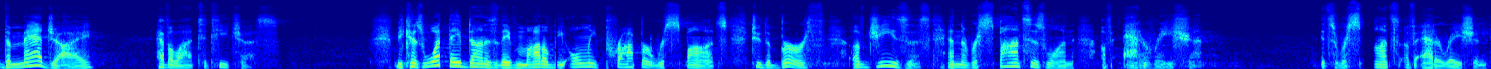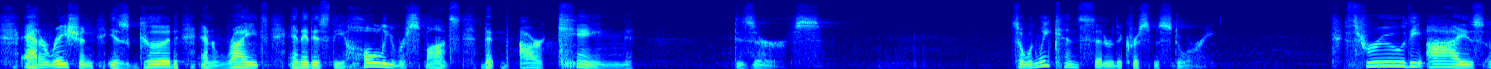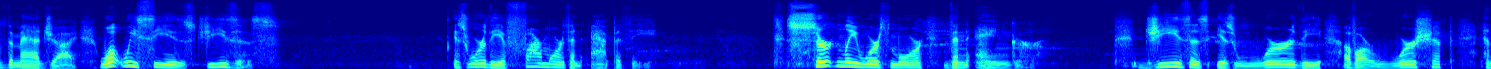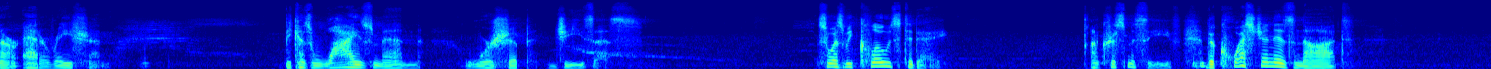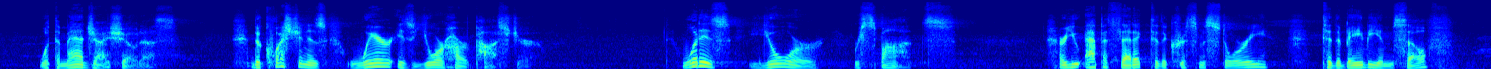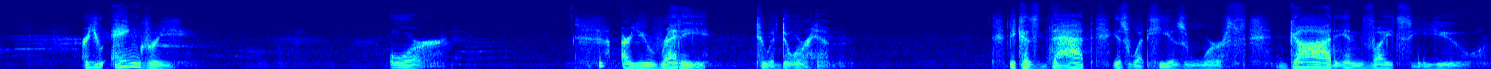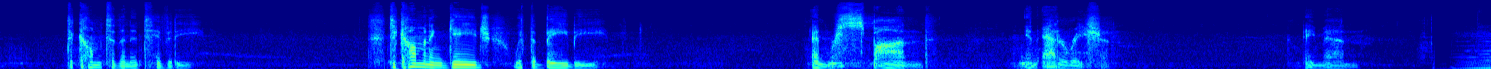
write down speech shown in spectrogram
the Magi have a lot to teach us. Because what they've done is they've modeled the only proper response to the birth of Jesus. And the response is one of adoration. It's a response of adoration. Adoration is good and right, and it is the holy response that our King deserves. So when we consider the Christmas story, through the eyes of the Magi, what we see is Jesus is worthy of far more than apathy, certainly worth more than anger. Jesus is worthy of our worship and our adoration because wise men worship Jesus. So, as we close today on Christmas Eve, the question is not what the Magi showed us. The question is where is your heart posture? What is your response? Are you apathetic to the Christmas story, to the baby himself? Are you angry? Or are you ready to adore him? Because that is what he is worth. God invites you to come to the Nativity, to come and engage with the baby and respond in adoration. Amen.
